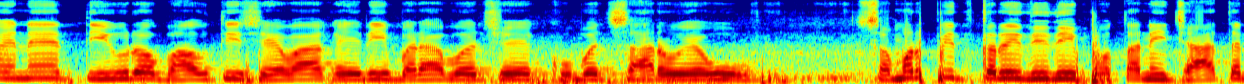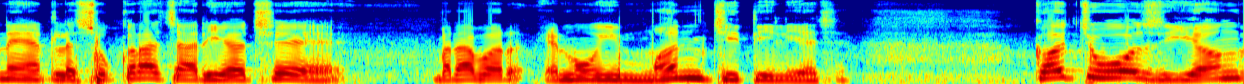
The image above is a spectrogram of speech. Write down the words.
એને તીવ્ર ભાવથી સેવા કરી, બરાબર છે, ખૂબ જ સારું એવું સમર્પિત કરી દીધી પોતાની જાતને, એટલે શુક્રાચાર્ય છે, બરાબર, એનું એ મન જીતી લે છે. કચ્છ વોઝ યંગ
